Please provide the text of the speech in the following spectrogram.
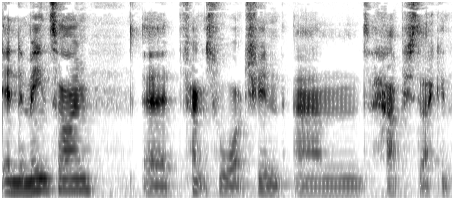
in the meantime, uh, thanks for watching and happy stacking.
